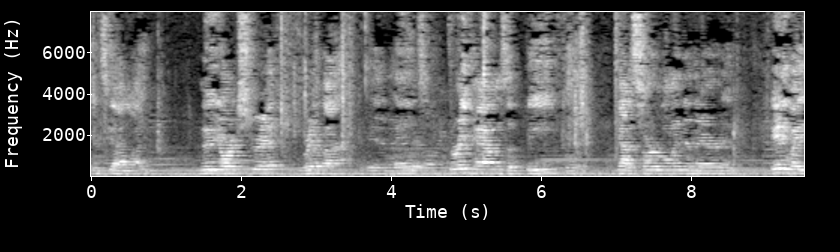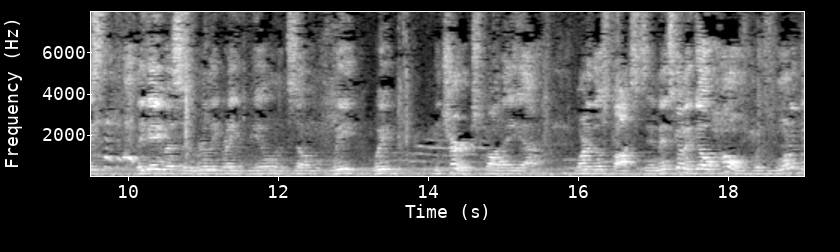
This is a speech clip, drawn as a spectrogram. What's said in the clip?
it's got like New York strip, ribeye, and, it's three pounds of beef, and got a sirloin in there. And anyways, they gave us a really great deal, and so we we the church bought a uh, one of those boxes, and it's going to go home with one of the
